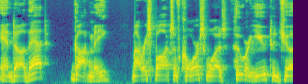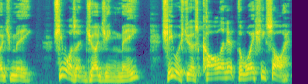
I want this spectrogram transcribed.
And uh, that got me. My response, of course, was, Who are you to judge me? She wasn't judging me. She was just calling it the way she saw it.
